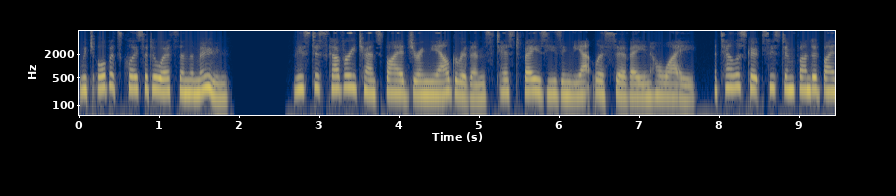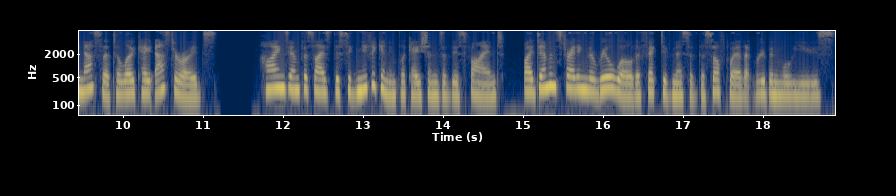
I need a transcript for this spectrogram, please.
which orbits closer to Earth than the Moon. This discovery transpired during the algorithm's test phase using the Atlas survey in Hawaii, a telescope system funded by NASA to locate asteroids. Heinze emphasized the significant implications of this find by demonstrating the real-world effectiveness of the software that Rubin will use.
